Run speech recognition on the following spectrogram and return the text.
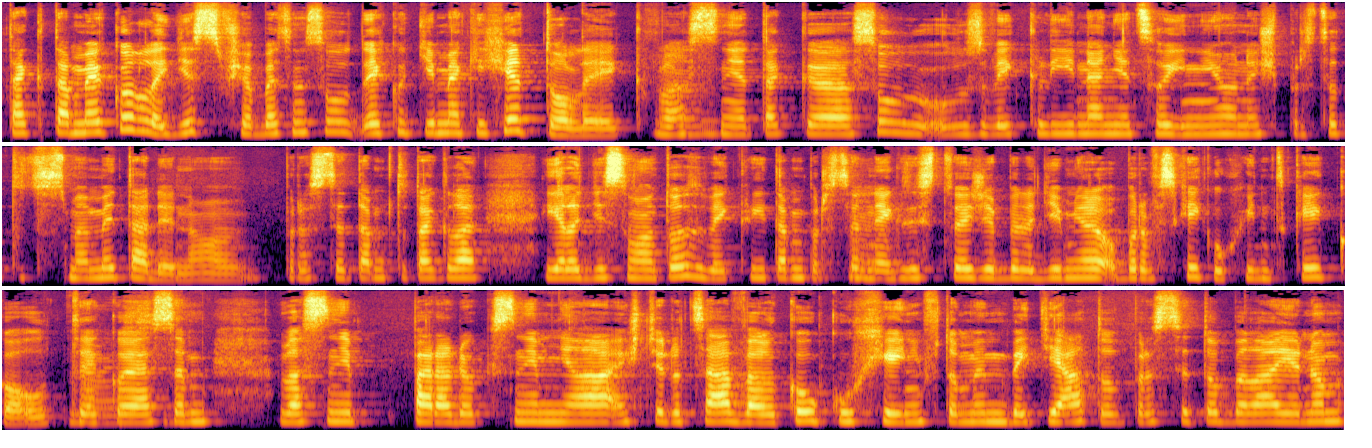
tak tam jako lidi všeobecně jsou jako tím, jakých je tolik hmm. vlastně, hmm. tak uh, jsou zvyklí na něco jiného, než prostě to, co jsme my tady, no. Prostě tam to takhle, je lidi jsou na to zvyklí, tam prostě hmm. neexistuje, že by lidi měli obrovský kuchyňský kout. No, jako já jsem vlastně paradoxně měla ještě docela velkou kuchyň v tom mém bytě a to prostě to byla jenom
